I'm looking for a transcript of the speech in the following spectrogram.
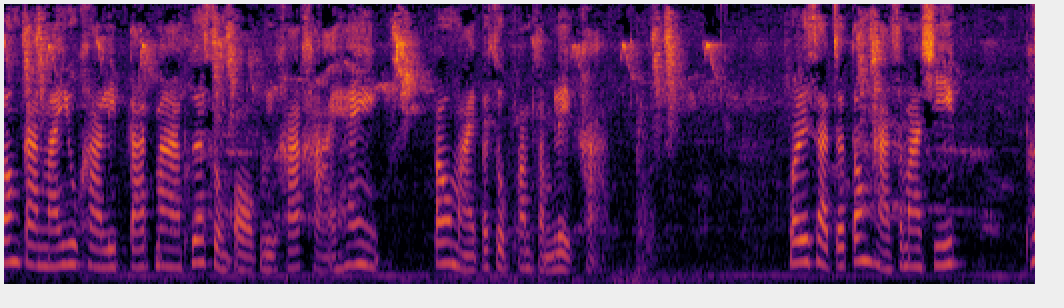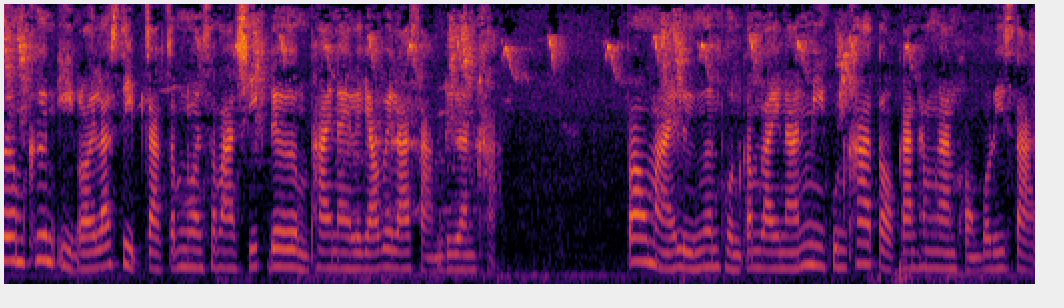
ต้องการไม้ยูคาลิปตัสมาเพื่อส่งออกหรือค้าขายให้เป้าหมายประสบความสำเร็จค่ะ บริษัทจะต้องหาสมาชิก เพิ่มขึ้นอีกร้อยละสิบจากจำนวนสมาชิกเดิม ภายในระยะเวลา 3 เดือนค่ะ เป้าหมายหรือเงินผลกำไรนั้นมีคุณค่าต่อการทำงานของบริษัท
